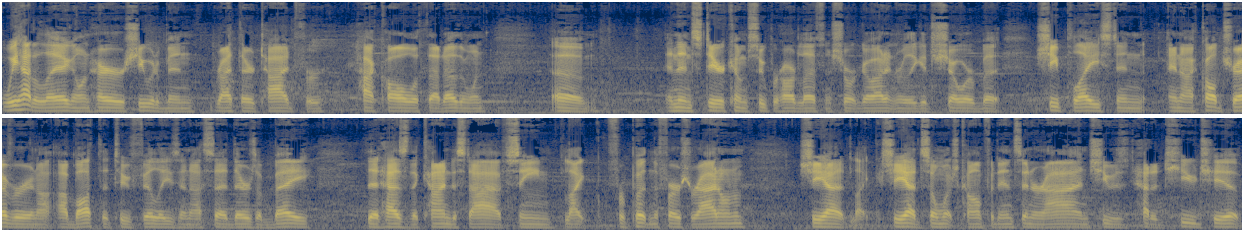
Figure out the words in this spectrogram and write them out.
we had a leg on her. She would have been right there tied for high call with that other one. Um, and then steer comes super hard left and short go. I didn't really get to show her, but she placed and and I called Trevor and I, I bought the two fillies and I said there's a bay that has the kindest eye I've seen like for putting the first ride on them. She had like she had so much confidence in her eye and she was had a huge hip.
